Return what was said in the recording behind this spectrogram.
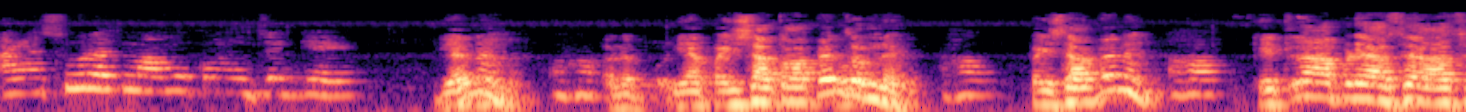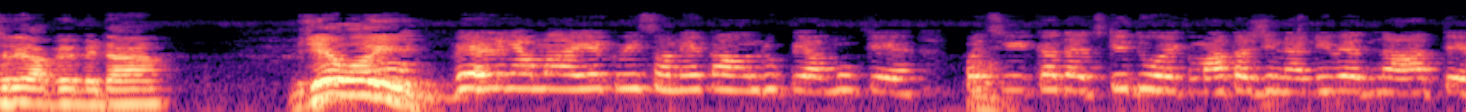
અહીંયા સુરતમાં અમુક અમુક જગ્યાએ ગયા ને? અને ત્યાં પૈસા તો આપે ને તમને. પૈસા આપે ને? કેટલા આપણે આશરે આપે બેટા? જે હોય. ભેળિયામાં એકવીસો ને એકાવન રૂપિયા મૂકે. પછી કદાચ કીધું હોય કે માતાજીના નિવેદના આતે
